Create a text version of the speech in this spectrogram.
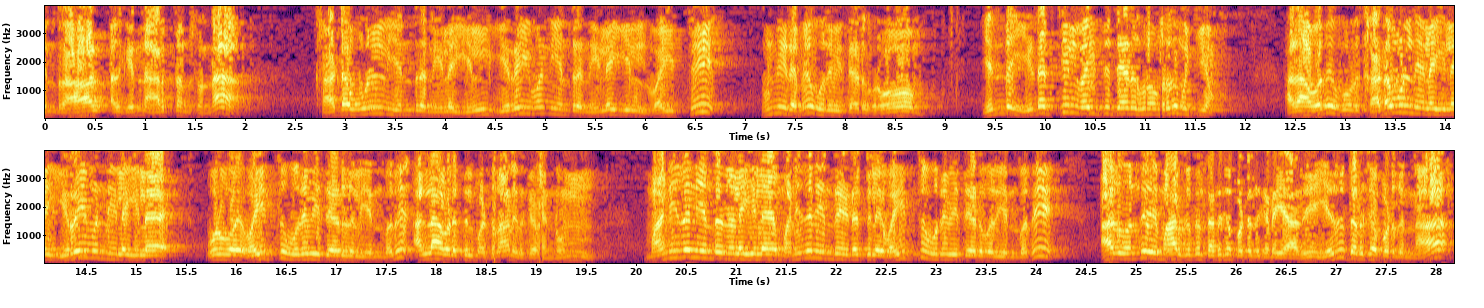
என்றால் அதுக்கு என்ன அர்த்தம் சொன்னா கடவுள் என்ற நிலையில் இறைவன் என்ற நிலையில் வைத்து உன்னிடமே உதவி தேடுகிறோம். எந்த இடத்தில் வைத்து தேடுகிறோம்ன்றது முக்கியம். அதாவது ஒரு கடவுள் நிலையில இறைவன் நிலையில ஒரு வைத்து உதவி தேடுதல் என்பது அல்லாவிடத்தில் மட்டும்தான் இருக்க வேண்டும். மனிதன் என்ற நிலையில மனிதன் என்ற இடத்திலே வைத்து உதவி தேடுவது என்பது அது வந்து மார்க்கத்தில் தடுக்கப்பட்டது கிடையாது. எது தடுக்கப்படுதுன்னா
